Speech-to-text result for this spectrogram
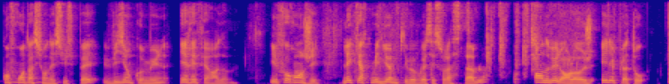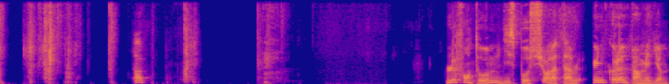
Confrontation des suspects, vision commune et référendum. Il faut ranger les cartes médium qui peuvent rester sur la stable, enlever l'horloge et les plateaux. Le fantôme dispose sur la table une colonne par médium.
